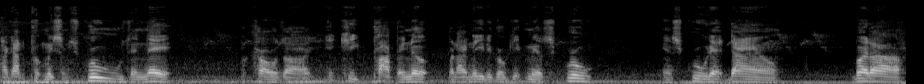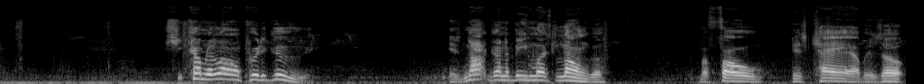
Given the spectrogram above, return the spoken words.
I got to put me some screws in that because uh, it keep popping up. But I need to go get me a screw and screw that down. But uh, coming along pretty good. It's not going to be much longer before this cab is up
